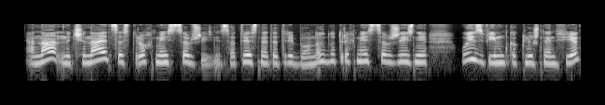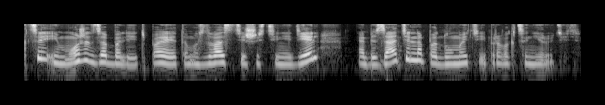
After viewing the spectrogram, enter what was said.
она начинается с трех месяцев жизни. Соответственно, этот ребенок до трех месяцев жизни уязвим к коклюшной инфекции и может заболеть. Поэтому с 26 недель обязательно подумайте и провакцинируйтесь.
